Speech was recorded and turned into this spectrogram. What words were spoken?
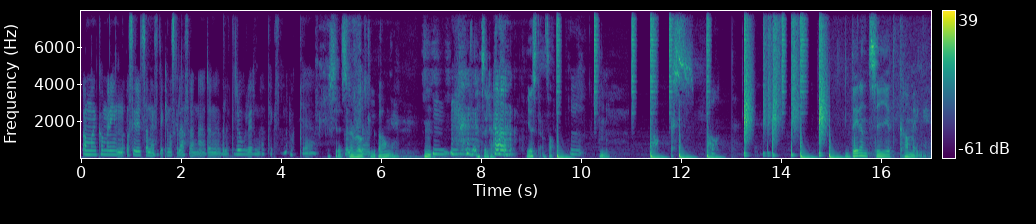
Om man kommer in och ser utställningen så tycker jag man ska läsa den. Här. Den är väldigt rolig den här texten. Och, eh, Precis, Väldigt en mm. Absolut. Just det, en sån. Mm. Didn't see it coming.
